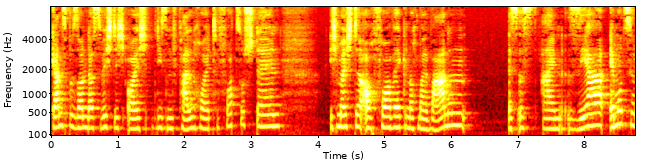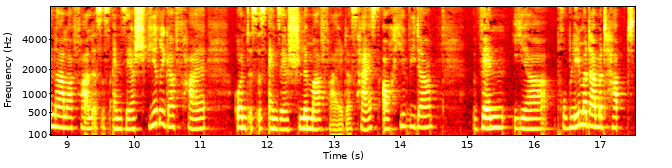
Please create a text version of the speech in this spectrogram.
ganz besonders wichtig, euch diesen Fall heute vorzustellen. Ich möchte auch vorweg nochmal warnen, es ist ein sehr emotionaler Fall, es ist ein sehr schwieriger Fall und es ist ein sehr schlimmer Fall. Das heißt, auch hier wieder, wenn ihr Probleme damit habt,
